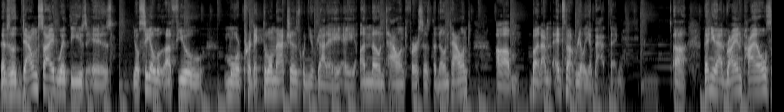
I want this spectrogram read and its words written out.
That's the downside with these is you'll see a, a few more predictable matches when you've got a, a unknown talent versus the known talent. Um, but I'm, it's not really a bad thing. Uh, then you had Ryan Piles,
